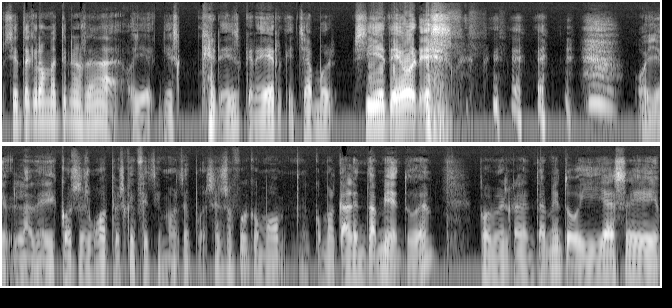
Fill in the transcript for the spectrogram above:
Siete kilómetros de nada. Oye queréis creer que echamos siete horas oye la de cosas guapas que hicimos después. Eso fue como como el calentamiento eh como el calentamiento y ya se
